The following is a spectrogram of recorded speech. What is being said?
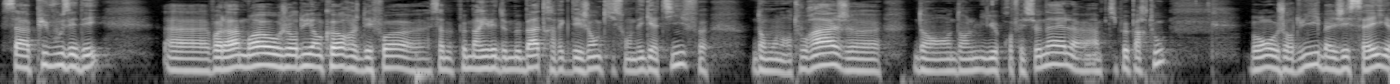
ça a pu vous aider. Euh, voilà, moi aujourd'hui encore, des fois, euh, ça peut m'arriver de me battre avec des gens qui sont négatifs dans mon entourage, dans, dans, le milieu professionnel, un petit peu partout. Bon, aujourd'hui, bah, j'essaye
